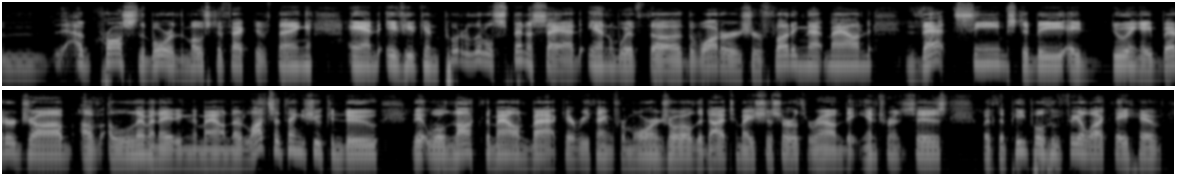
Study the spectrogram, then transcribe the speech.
across the board the most effective thing. And if you can put a little spinosad in with uh, the water as you're flooding that mound, that seems to be a doing a better job of eliminating the mound. There are lots of things you can do that will knock the mound back. Everything from orange oil to diatomaceous earth around the entrances. But the people who feel like they have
